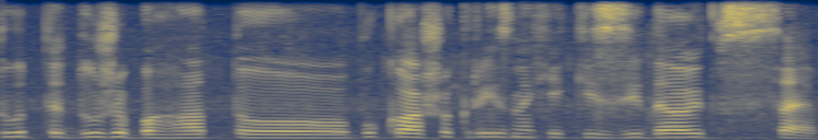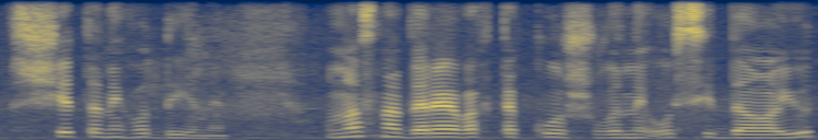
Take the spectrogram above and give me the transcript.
тут дуже багато букашок різних, які з'їдають все в щитані години. У нас на деревах також вони осідають,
